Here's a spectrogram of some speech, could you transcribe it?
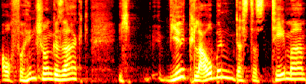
Auch vorhin schon gesagt, ich, wir glauben, dass das Thema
